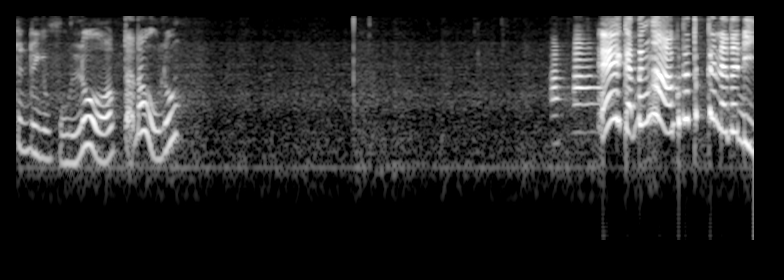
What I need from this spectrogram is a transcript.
macam 70 aku tak tahu lu. Eh kat tengah. Aku dah tekan dah tadi.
